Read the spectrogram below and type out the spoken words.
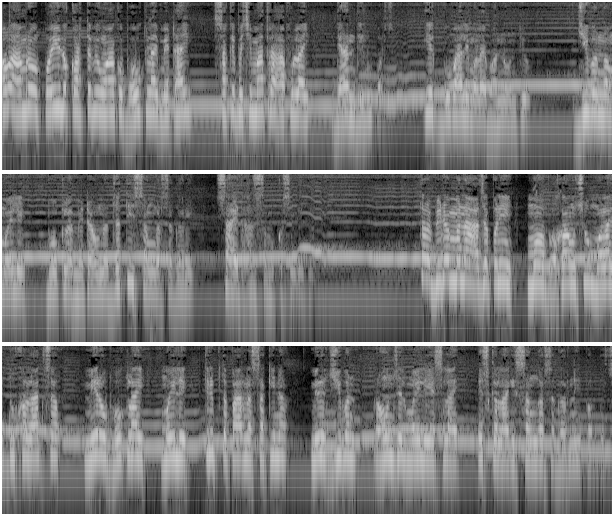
अब हाम्रो पहिलो कर्तव्य उहाँको भोकलाई मेटाइसकेपछि मात्र आफूलाई ध्यान दिनुपर्छ। एक बुबाले मलाई भन्नुहुन्थ्यो जीवनमा मैले भोकलाई मेटाउन जति सङ्घर्ष गरेँ सायद आजसम्म कसैले गरेँ तर विडम्बना आज पनि म भोकाउँछु मलाई दुःख लाग्छ। मेरो भोकलाई मैले तृप्त पार्न सकिनँ। मेरो जीवन रहन्जेल मैले यसलाई यसका लागि सङ्घर्ष गर्नै पर्दछ।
